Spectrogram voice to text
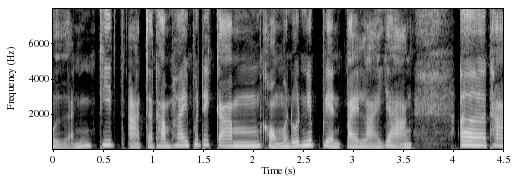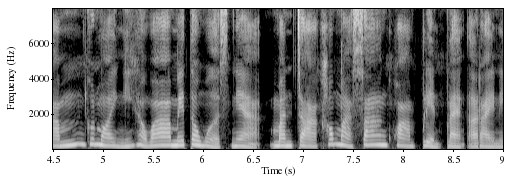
มือนที่อาจจะทำให้พฤติกรรมของมนุษย์นี่เปลี่ยนไปหลายอย่างเอ่อถามคุณหมออย่างนี้ค่ะว่า Metaverse เนี่ยมันจะเข้ามาสร้างความเปลี่ยนแปลงอะไรใน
